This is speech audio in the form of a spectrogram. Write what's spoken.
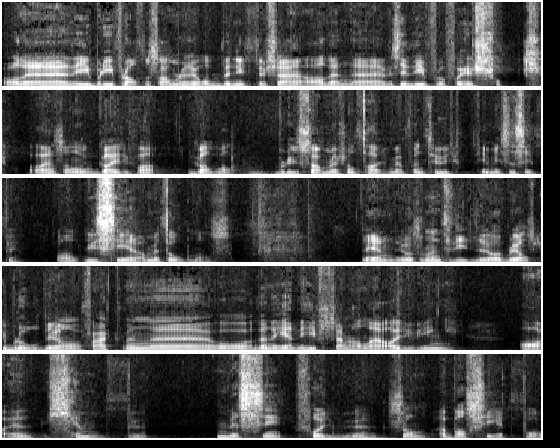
Og det, De blir platesamlere og benytter seg av denne si De får helt sjokk av en sånn garva, gammel bluessamler som tar med på en tur til Mississippi. Og De ser av metoden hans. Det ender jo som en thriller og blir ganske blodig og fælt. Men, eh, og denne ene hipsteren han er arving av en kjempemessig formue som er basert på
